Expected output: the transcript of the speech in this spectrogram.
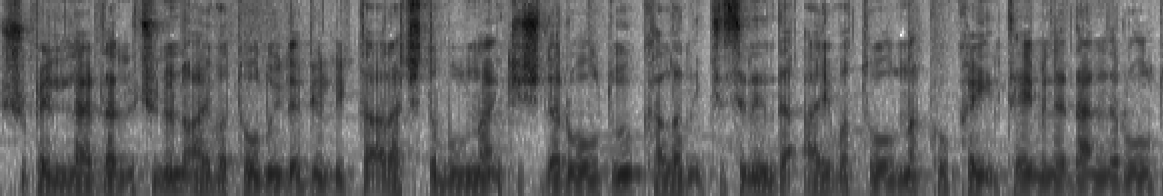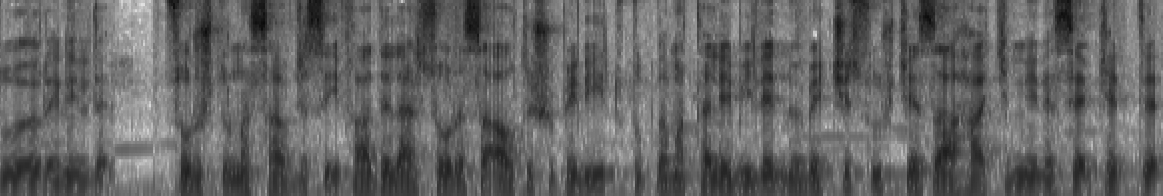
Şüphelilerden üçünün Ayvatoğlu ile birlikte araçta bulunan kişiler olduğu, kalan ikisinin de Ayvatoğlu'na kokain temin edenler olduğu öğrenildi. Soruşturma savcısı ifadeler sonrası 6 şüpheliyi tutuklama talebiyle nöbetçi suç ceza hakimliğine sevk etti.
